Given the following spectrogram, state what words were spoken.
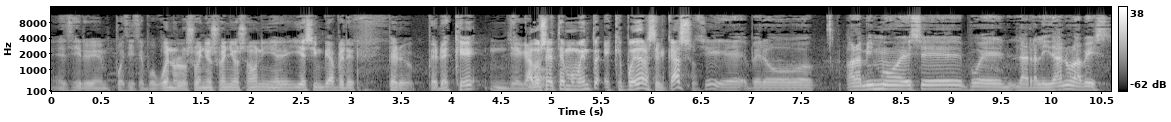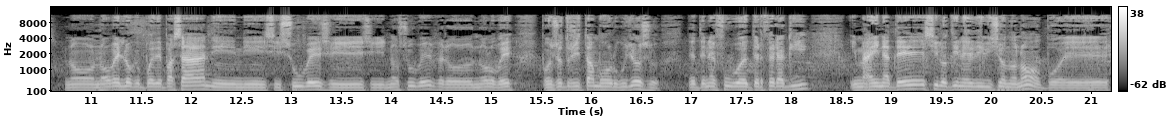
es decir, eh, pues dice, pues bueno, los sueños sueños son y, es inviable, pero, pero, es que llegados a este momento es que puede darse el caso. Sí, eh, pero ahora mismo ese, pues la realidad no la ves, no, no ves lo que puede pasar, ni, ni si subes, si, si no subes, pero no lo ves. Pues nosotros sí estamos orgullosos de tener fútbol de tercera aquí, imagínate si lo tienes de división o no, pues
